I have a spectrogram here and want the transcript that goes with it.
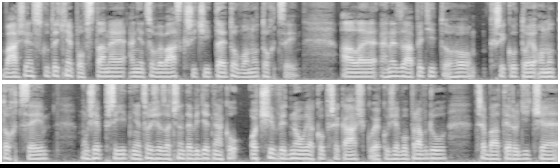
vášeň skutečně povstane a něco ve vás křičí, to je to ono, to chci. Ale hned v zápětí toho křiku, to je ono, to chci, může přijít něco, že začnete vidět nějakou očividnou jako překážku, jakože opravdu třeba ty rodiče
